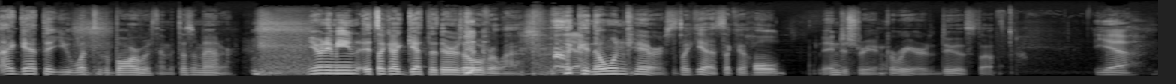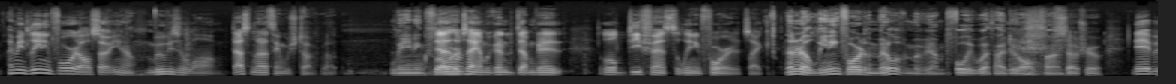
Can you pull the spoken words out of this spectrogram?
I get that you went to the bar with him. It doesn't matter. You know what I mean? It's like I get that there's overlap. like, Yeah. No one cares. It's like yeah, it's like a whole industry and career to do this stuff. Yeah. I mean, leaning forward. Also, you know, movies are long. That's another thing we should talk about. Leaning That's what. I'm saying. I'm gonna. I'm gonna. A little defense to leaning forward. It's like No, no, no. Leaning forward in the middle of a movie, I'm fully with. I do it all the time. so true. Yeah, but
